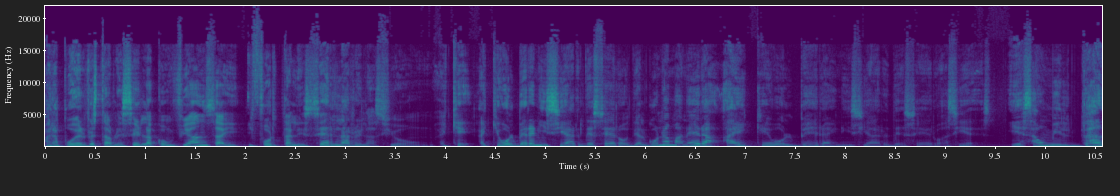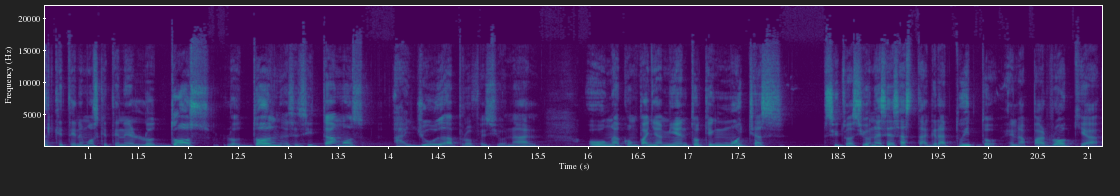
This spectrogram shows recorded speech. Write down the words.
para poder restablecer la confianza y, fortalecer la relación. Hay que, hay que volver a iniciar de cero. De alguna manera hay que volver a iniciar de cero. Así es. Y esa humildad que tenemos que tener los dos, los dos necesitamos ayuda profesional o un acompañamiento que en muchas situaciones es hasta gratuito. En la parroquia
